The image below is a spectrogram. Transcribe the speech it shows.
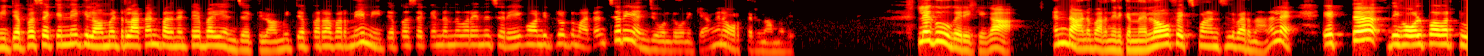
മീറ്റർ പെർ സെക്കൻഡിനെ കിലോമീറ്ററിലാക്കാൻ പതിനെട്ട് ബൈ അഞ്ച്. കിലോമീറ്റർ പെർ അവറിനെ മീറ്റർ പെർ സെക്കൻഡ് എന്ന് പറയുന്ന ചെറിയ ക്വാണ്ടിറ്റിയിലോട്ട് മാറ്റാൻ ചെറിയ അഞ്ച് കൊണ്ട് ഗുണിക്കുക. അങ്ങനെ ഓർത്തിരുന്നാൽ മതി. ലഘൂകരിക്കുക. എന്താണ് പറഞ്ഞിരിക്കുന്നത്? ലോ ഓഫ് എക്സ്പോണൻസിൽ വരുന്നതാണ് അല്ലേ? എട്ട് the whole power two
